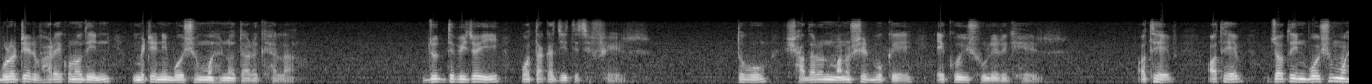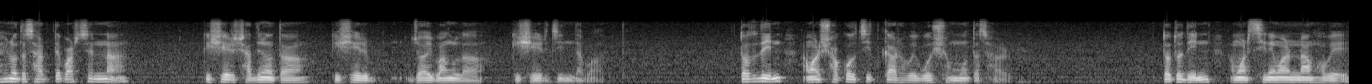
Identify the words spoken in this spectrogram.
বুলেটের ভারে কোনো দিন মেটেনি বৈষম্যহীনতার খেলা। যুদ্ধে বিজয়ী পতাকা জিতেছে ফের। তবু সাধারণ মানুষের বুকে একই শুলের ঘের। অথেব অথেব যতদিন বৈষম্যহীনতা ছাড়তে পারছেন না, কিসের স্বাধীনতা, কিসের জয় বাংলা, কিসের জিন্দাবাদ? ততদিন আমার সকল চিৎকার হবে বৈষম্যতা ছাড়। ততদিন আমার সিনেমার নাম হবে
